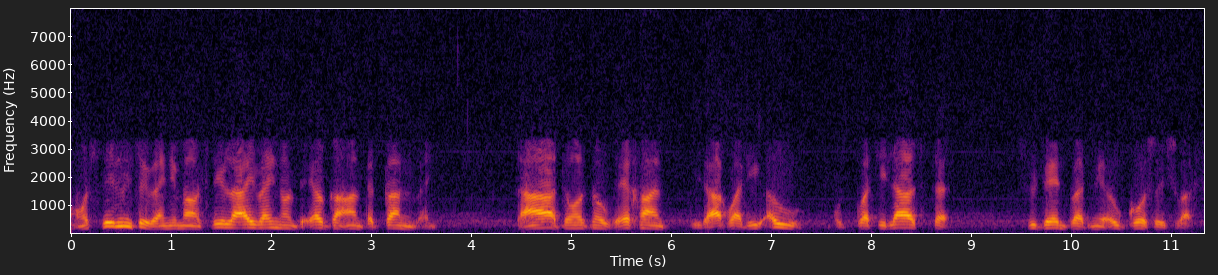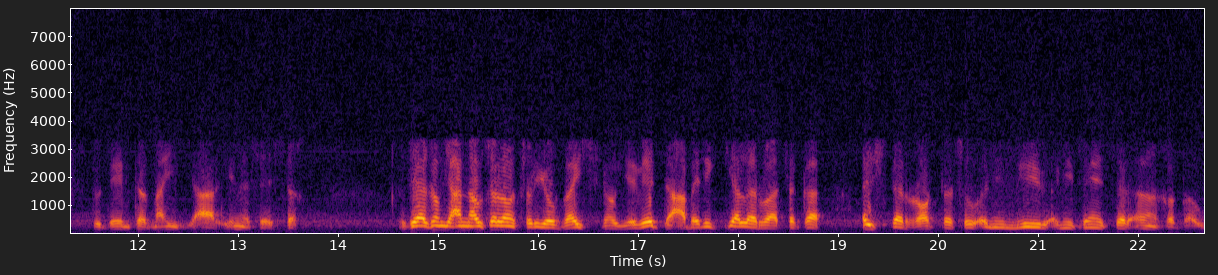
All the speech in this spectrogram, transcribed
Ons steel nie sy wyn nie, maar ons steel hy wyn ons elke aand te kan wyn. Daar het ons nou weggaan, die dag wat die ou, wat die laaste student wat my ou kursus was, student in my jaar 61. Dit is om ja nou sal ons vir jou wys. Nou jy weet daar by die keller was 'n eysterrotte so in die muur in die venster ingebou.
